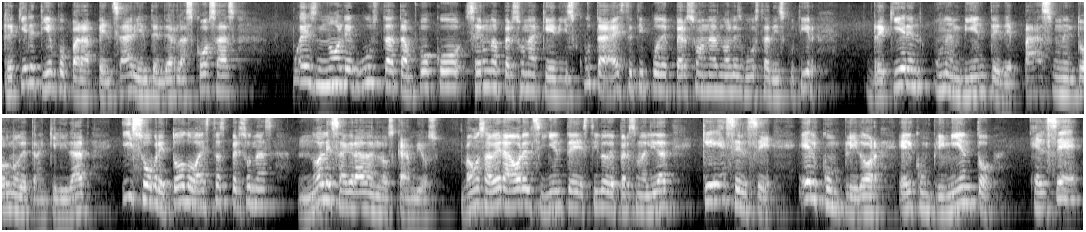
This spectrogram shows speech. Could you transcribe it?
requiere tiempo para pensar y entender las cosas, pues no le gusta tampoco ser una persona que discuta. A este tipo de personas no les gusta discutir. Requieren un ambiente de paz, un entorno de tranquilidad y sobre todo a estas personas no les agradan los cambios. Vamos a ver ahora el siguiente estilo de personalidad, que es el C, el cumplidor, el cumplimiento. El C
